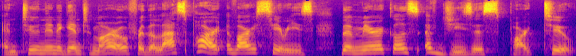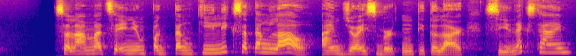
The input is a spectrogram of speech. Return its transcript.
and tune in again tomorrow for the last part of our series, The Miracles of Jesus Part 2. Salamat sa inyong pagtangkilik sa Tanglaw. I'm Joyce Burton Titular. See you next time.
